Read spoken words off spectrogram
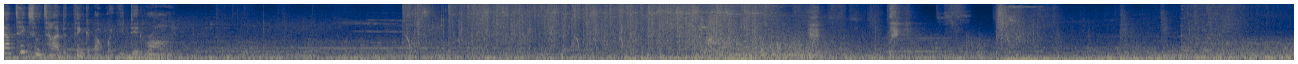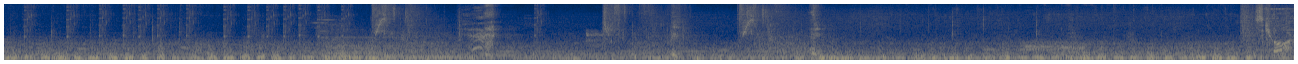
Now take some time to think about what you did wrong. Score.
